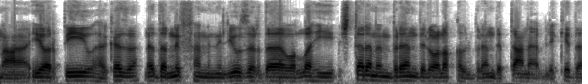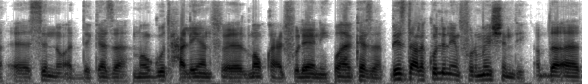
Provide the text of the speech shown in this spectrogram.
مع ERP وهكذا نقدر نفهم إن ال user ده والله اشترى من brand له علاقة بال brand بتاعنا قبل كده سنه قد كذا موجود حاليا في الموقع الفلاني وهكذا. based على كل ال information دي أبدأ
